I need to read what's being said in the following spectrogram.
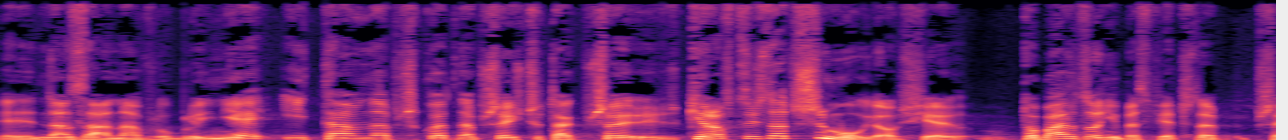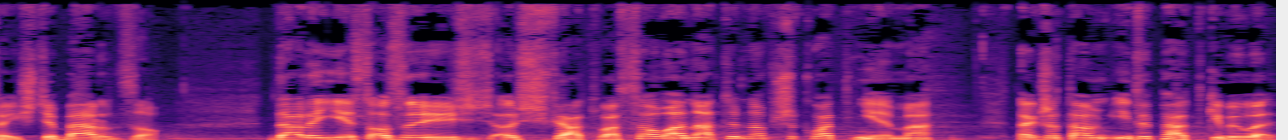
y, na Zana w Lublinie i tam na przykład na przejściu tak, prze, kierowcy zatrzymują się. To bardzo niebezpieczne przejście, bardzo. Dalej jest, o, o, światła są, a na tym na przykład nie ma. Także tam i wypadki były.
